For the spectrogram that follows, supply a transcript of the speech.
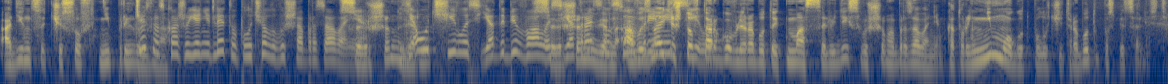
11 часов непрерывно? Честно скажу, я не для этого получала высшее образование. Совершенно верно. Я училась, я добивалась, Совершенно я тратила верно. А вы знаете, что в торговле работает масса людей с высшим образованием, которые не могут получить работу по специальности?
